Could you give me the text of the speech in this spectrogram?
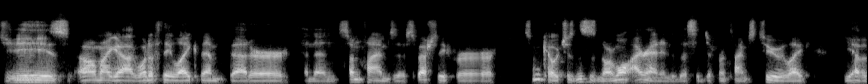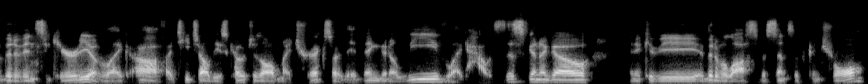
Jeez, oh my God, what if they like them better? And then sometimes, especially for some coaches, this is normal. I ran into this at different times too. Like you have a bit of insecurity of like, oh, if I teach all these coaches all my tricks, are they then going to leave? Like, how is this going to go? And it could be a bit of a loss of a sense of control.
